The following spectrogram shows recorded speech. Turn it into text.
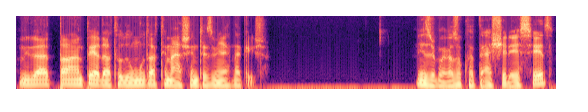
amivel talán példát tudunk mutatni más intézményeknek is. Nézzük meg az oktatási részét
